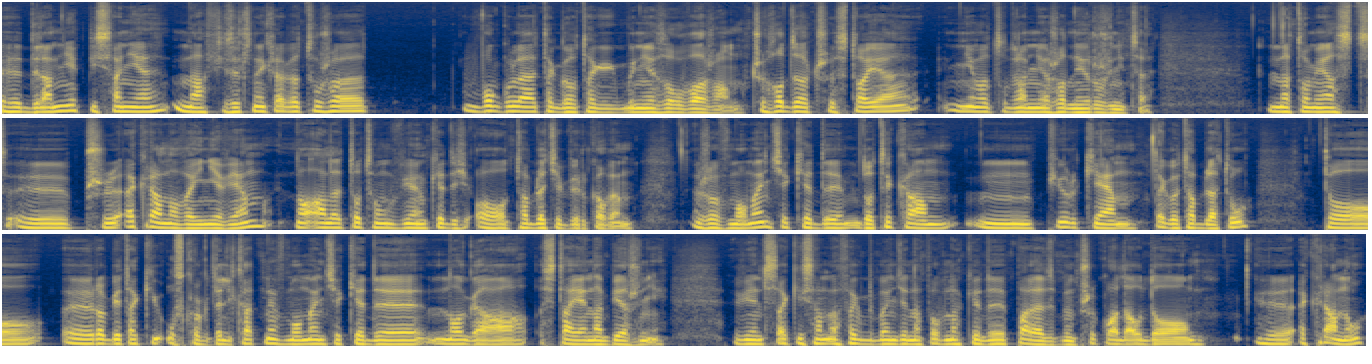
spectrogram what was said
Y, dla mnie pisanie na fizycznej klawiaturze w ogóle tego tak jakby nie zauważam. Czy chodzę, czy stoję, nie ma to dla mnie żadnej różnicy. Natomiast y, przy ekranowej nie wiem, no ale to, co mówiłem kiedyś o tablecie biurkowym, że w momencie, kiedy dotykam y, piórkiem tego tabletu, to y, robię taki uskok delikatny w momencie, kiedy noga staje na bieżni. Więc taki sam efekt będzie na pewno, kiedy palec bym przykładał do y, ekranu.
